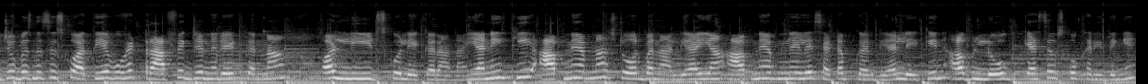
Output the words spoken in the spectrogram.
जो बिजनेसेस को आती है, वो है ट्रैफ़िक जनरेट करना और लीड्स को लेकर आना। यानी कि आपने अपना स्टोर बना लिया या आपने अपने लिए सेटअप कर दिया, लेकिन अब लोग कैसे उसको खरीदेंगे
